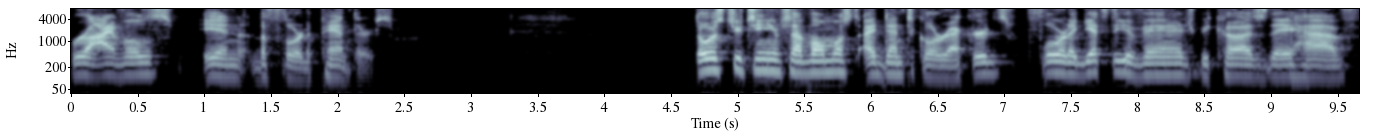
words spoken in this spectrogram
rivals in the Florida Panthers. Those two teams have almost identical records. Florida gets the advantage because they have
